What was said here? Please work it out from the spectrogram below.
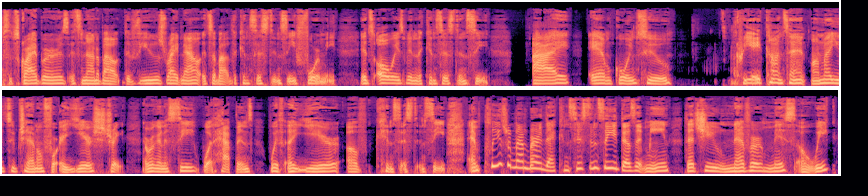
subscribers. It's not about the views right now. It's about the consistency for me. It's always been the consistency. I am going to create content on my YouTube channel for a year straight. And we're going to see what happens with a year of consistency. And please remember that consistency doesn't mean that you never miss a week.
